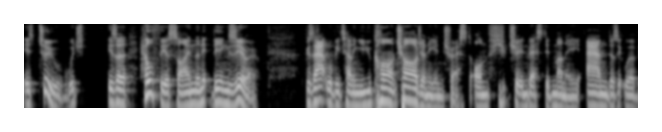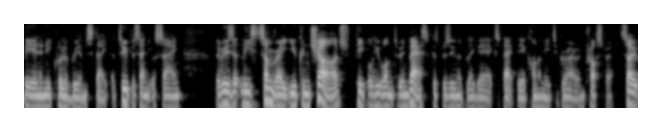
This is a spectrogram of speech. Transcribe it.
is two, which is a healthier sign than it being zero because that will be telling you you can't charge any interest on future invested money and, as it were, be in an equilibrium state. At 2%, you're saying there is at least some rate you can charge people who want to invest because presumably they expect the economy to grow and prosper. So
